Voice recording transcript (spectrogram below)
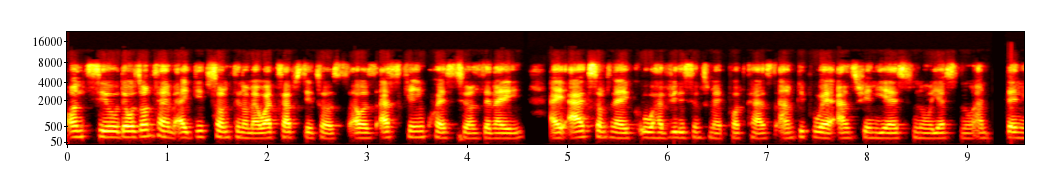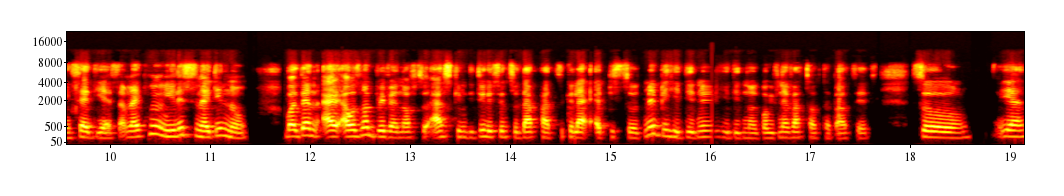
until there was one time I did something on my WhatsApp status. I was asking questions and I, I asked something like, Oh, have you listened to my podcast? And people were answering yes, no, yes, no. And then he said yes. I'm like, hmm, you listen, I didn't know. But then I, I was not brave enough to ask him, did you listen to that particular episode? Maybe he did, maybe he did not, but we've never talked about it. So yeah,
